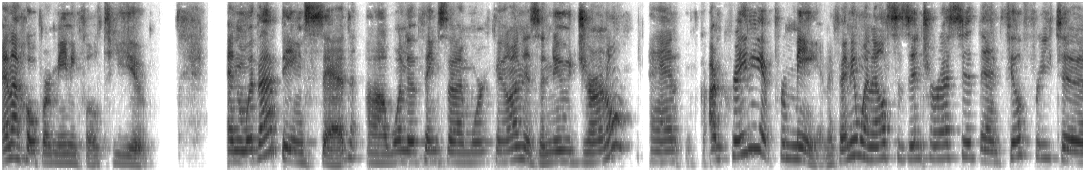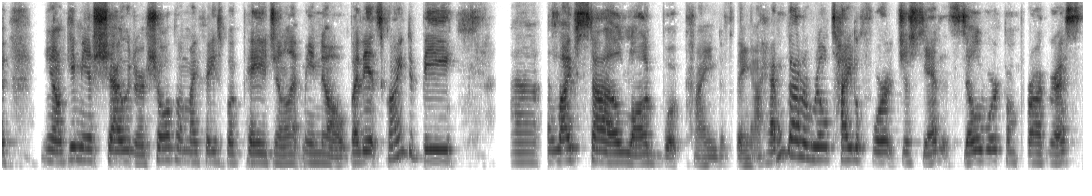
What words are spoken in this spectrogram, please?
and I hope are meaningful to you. And with that being said, uh, one of the things that I'm working on is a new journal and I'm creating it for me. And if anyone else is interested, then feel free to, you know, give me a shout or show up on my Facebook page and let me know. But it's going to be uh, a lifestyle logbook kind of thing. I haven't got a real title for it just yet. It's still a work in progress,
